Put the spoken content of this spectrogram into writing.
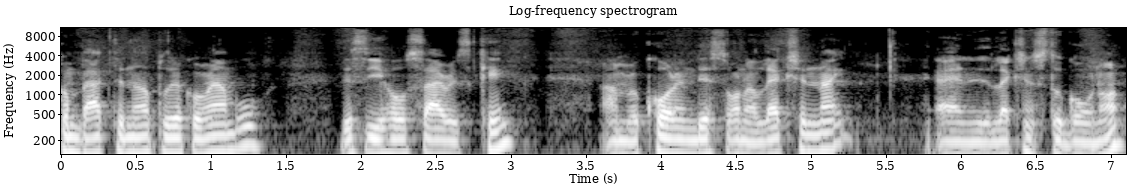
Welcome back to another political ramble. This is your host Cyrus King. I'm recording this on election night, and the election's still going on.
